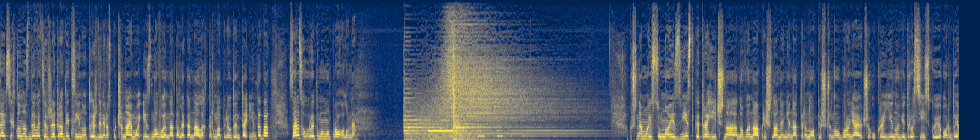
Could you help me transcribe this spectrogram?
Вітаю всіх, хто нас дивиться. Вже традиційно тиждень розпочинаємо із новин на телеканалах Тернопіль 1 та Інтеба. Зараз говоритимемо про головне. Почнемо із сумної звістки. Трагічна новина прийшла нині на Тернопільщину, обороняючи Україну від російської орди.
